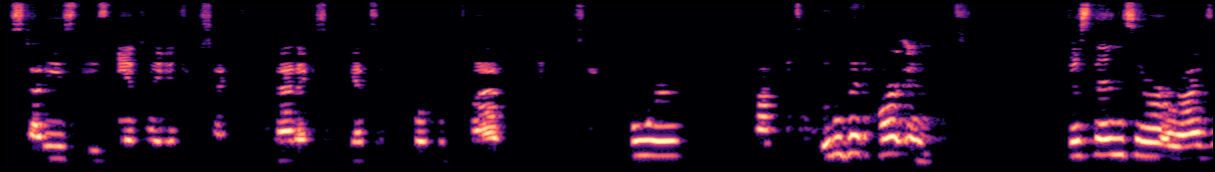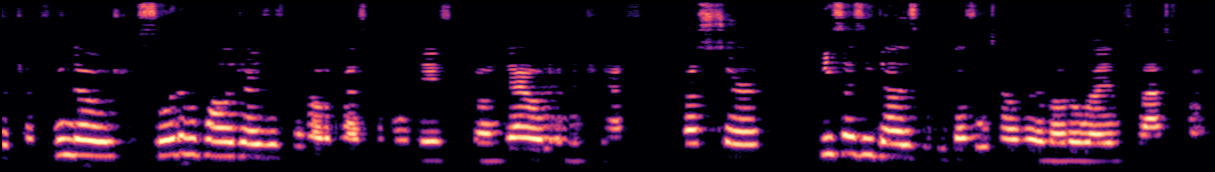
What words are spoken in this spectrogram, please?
He studies these anti-intersect schematics and gets into Fulcrum's lab to the intersect core. Chuck is a little bit heartened. Just then, Sarah arrives at Chuck's window. She sort of apologizes for how the past couple of days have gone down, and then she asks if he trusts her. He says he does, but he doesn't tell her about Orion's last contact.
